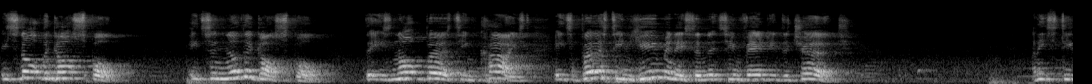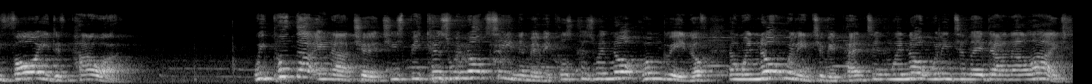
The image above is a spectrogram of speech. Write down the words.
It's not the gospel, it's another gospel that is not birthed in Christ, it's birthed in humanism that's invaded the church. And it's devoid of power. We put that in our churches because we're not seeing the miracles, because we're not hungry enough, and we're not willing to repent, and we're not willing to lay down our lives.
